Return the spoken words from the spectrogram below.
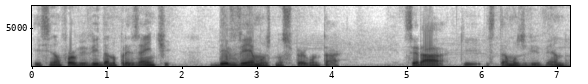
e se não for vivida no presente, devemos nos perguntar: será que estamos vivendo?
